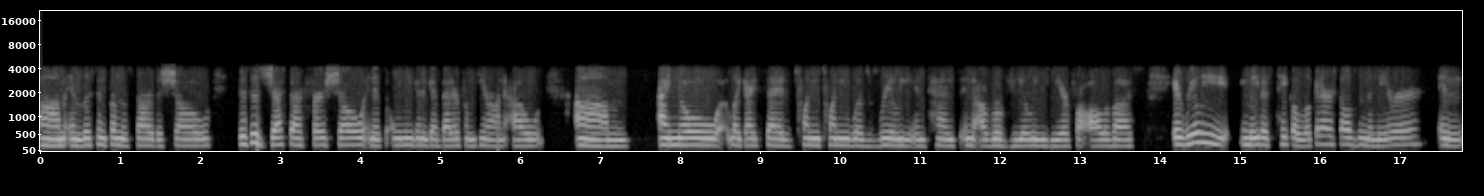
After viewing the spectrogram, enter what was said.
um, and listen from the start of the show. This is just our first show, and it's only going to get better from here on out. Um, I know, like I said, 2020 was really intense and a revealing year for all of us it really made us take a look at ourselves in the mirror. And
